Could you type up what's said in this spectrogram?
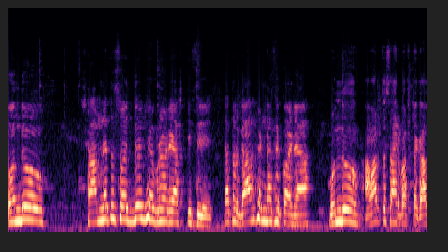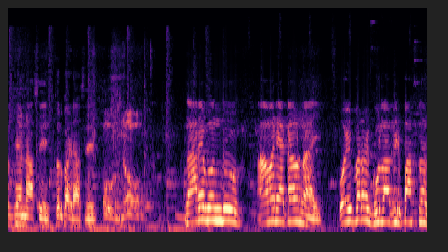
বন্ধু সামনে তো চোদ্দই ফেব্রুয়ারি আসতেছে। তা তোর গার্লফ্রেন্ড আছে কয়টা? বন্ধু আমার তো চার পাঁচটা গার্লফ্রেন্ড আছে। তোর কয়টা আছে? না রে বন্ধু আমার এটাও নাই। ওই পাড়ার গোলাপির পাঁচ পাঁচ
